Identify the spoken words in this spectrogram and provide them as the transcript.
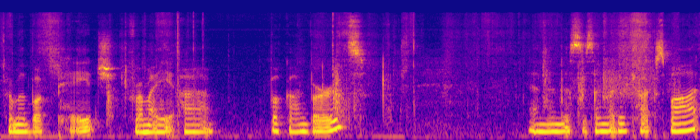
from a book page from a uh, book on birds. And then this is another tuck spot.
